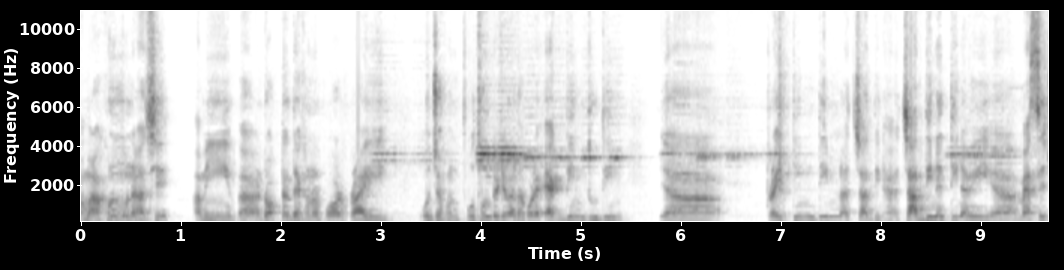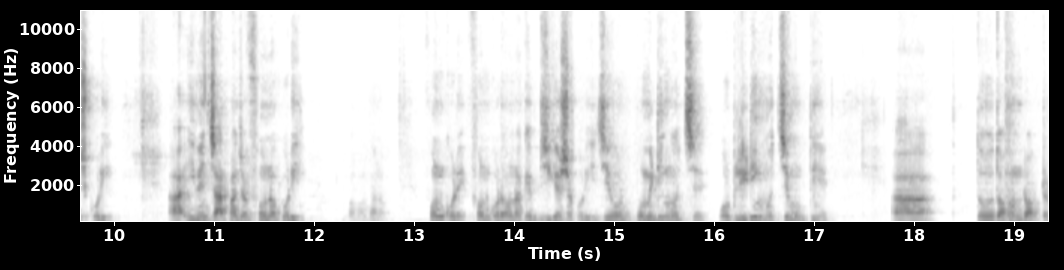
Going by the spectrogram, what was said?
আমার এখনও মনে আছে, আমি ডক্টর দেখানোর পর প্রায় ও যখন প্রথম পেটে ব্যথা করে, একদিন, দুদিন প্রায় তিন দিন না চার দিন হ্যাঁ চার দিনের দিন আমি মেসেজ করি। ইভেন চার পাঁচবার ফোনও করি। বাবা, দাঁড়াও। ফোন করে ফোন করে ওনাকে জিজ্ঞাসা করি যে ওর বমিটিং হচ্ছে, ওর ব্লিডিং হচ্ছে মুখ দিয়ে। তো তখন ডক্টর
